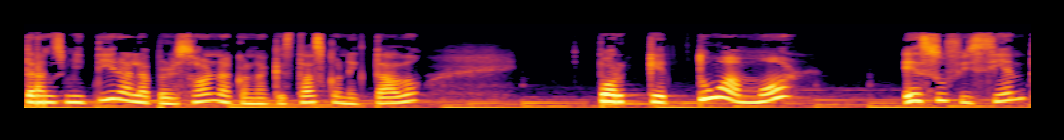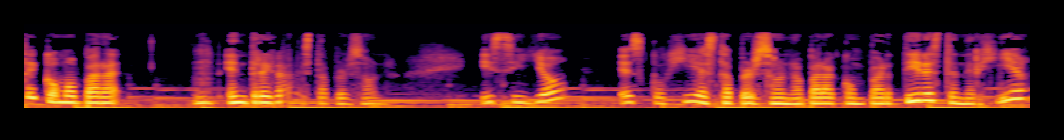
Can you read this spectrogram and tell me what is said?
transmitir a la persona con la que estás conectado, porque tu amor es suficiente como para entregar a esta persona. Y si yo escogí a esta persona para compartir esta energía,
